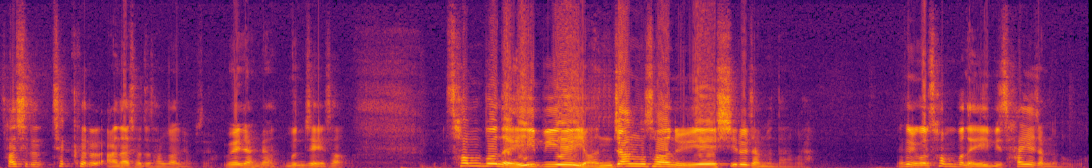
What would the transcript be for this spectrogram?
사실은 체크를 안 하셔도 상관이 없어요. 왜냐면, 문제에서 선분 AB의 연장선 위에 C를 잡는다는 거야. 그러니까 이건 선분 AB 사이에 잡는 거고.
